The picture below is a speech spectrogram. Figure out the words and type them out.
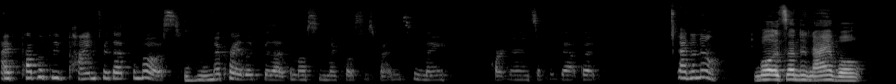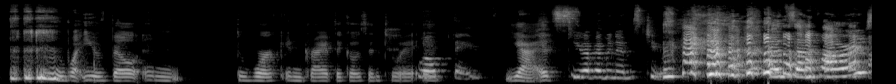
I've probably pined for that the most. hmm I probably look for that the most in my closest friends and my partner and stuff like that. But I don't know. Well, it's undeniable what you've built and the work and drive that goes into it. It- Well, thanks. yeah, it's Do you have M and M's too? and sunflowers.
